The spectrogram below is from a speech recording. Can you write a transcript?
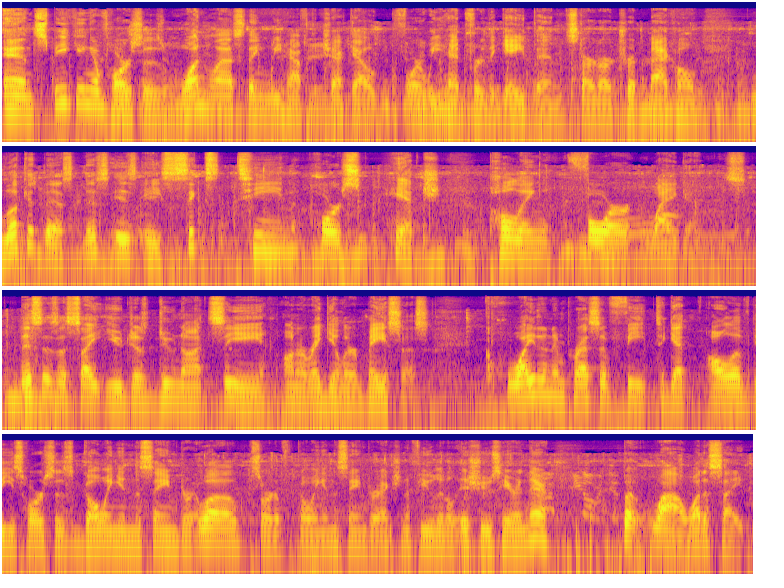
And speaking of horses, one last thing we have to check out before we head for the gate and start our trip back home. Look at this. This is a 16 horse hitch pulling four wagons. This is a sight you just do not see on a regular basis. Quite an impressive feat to get all of these horses going in the same direction. Well, sort of going in the same direction. A few little issues here and there. But wow, what a sight.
